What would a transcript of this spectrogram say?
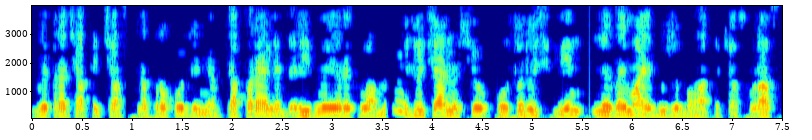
витрачати час на проходження та перегляд різної реклами. Ну і звичайно, що повторюсь, він не займає дуже багато часу. Раз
